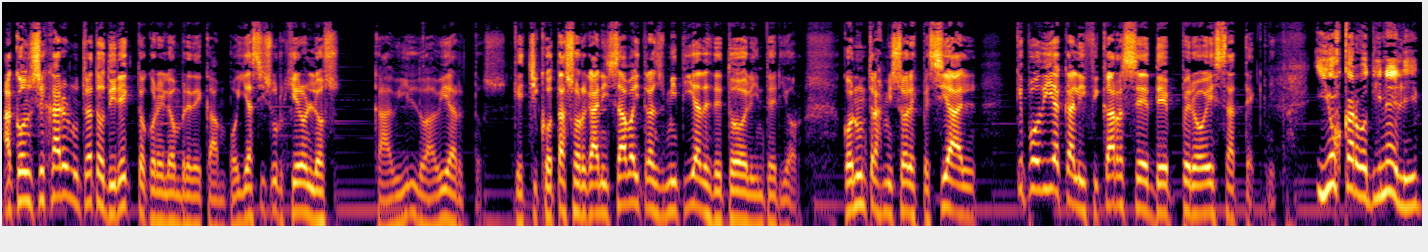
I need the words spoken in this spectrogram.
aconsejaron un trato directo con el hombre de campo y así surgieron los Cabildo Abiertos, que Chicotazo organizaba y transmitía desde todo el interior, con un transmisor especial que podía calificarse de proeza técnica. Y Oscar Botinelli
